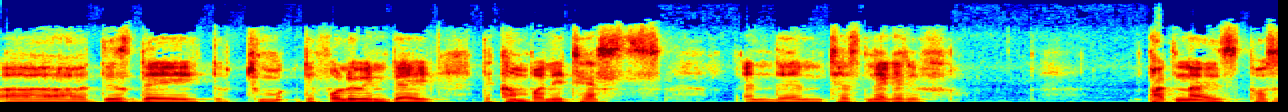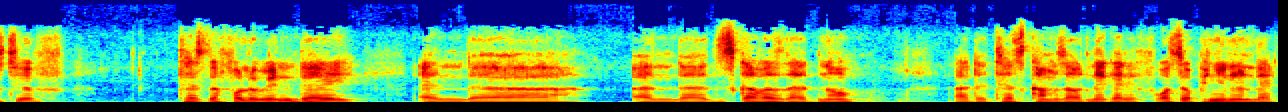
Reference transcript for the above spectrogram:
Uh, this day, the, the following day, the company tests and then tests negative. Partner is positive, tests the following day, and uh, and uh, discovers that no, uh, the test comes out negative. What's your opinion on that?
